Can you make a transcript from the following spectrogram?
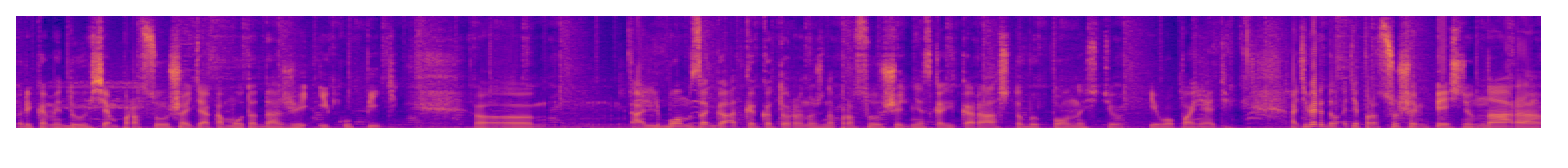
Рекомендую всем прослушать, а кому-то даже и купить. Э, Альбом загадка, который нужно прослушать несколько раз, чтобы полностью его понять. А теперь давайте прослушаем песню Нара,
